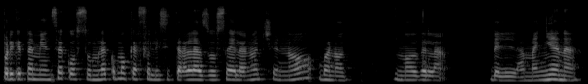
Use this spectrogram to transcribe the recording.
porque también se acostumbra como que a felicitar a las 12 de la noche, ¿no? Bueno, no de la, de la mañana.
